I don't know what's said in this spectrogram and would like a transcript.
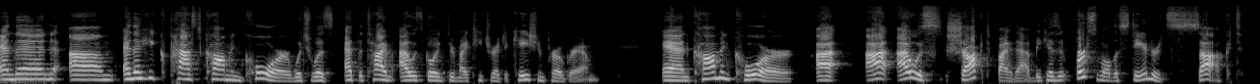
And Mhm. then, um, and then he passed Common Core, which was at the time I was going through my teacher education program, and Common Core, I I, I was shocked by that because it, first of all, the standards sucked,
